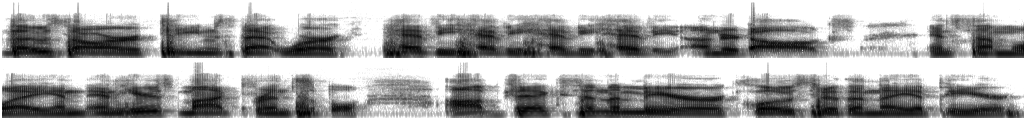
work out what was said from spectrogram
those are teams that were heavy, heavy, heavy, heavy underdogs in some way. And and here's my principle: objects in the mirror are closer than they appear.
